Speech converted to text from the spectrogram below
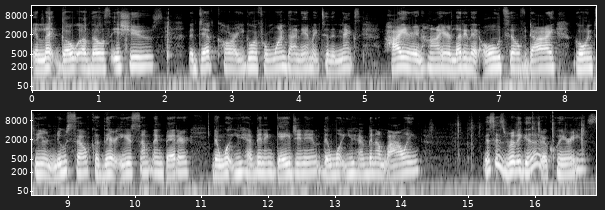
and let go of those issues. The death card, you're going from one dynamic to the next, higher and higher, letting that old self die, go into your new self because there is something better than what you have been engaging in, than what you have been allowing. This is really good, Aquarius.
